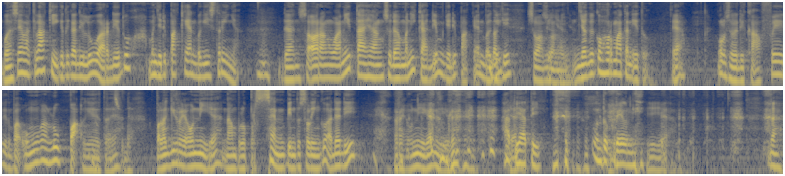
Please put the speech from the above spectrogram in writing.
Bahasanya laki-laki ketika di luar dia tuh menjadi pakaian bagi istrinya. Dan seorang wanita yang sudah menikah dia menjadi pakaian bagi, Bagi suaminya. Jaga kehormatan itu ya. Kalau sudah di kafe di tempat umum kan lupa gitu ya. sudah. Apalagi reuni ya, 60% pintu selingkuh ada di reuni kan gitu. Hati-hati untuk reuni. Iya. Nah,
